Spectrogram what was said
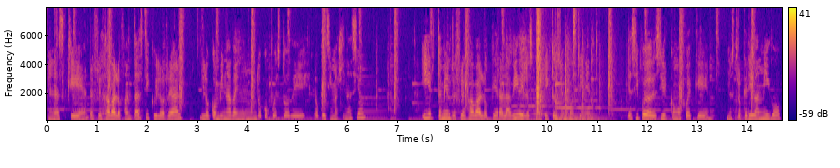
en las que reflejaba lo fantástico y lo real y lo combinaba en un mundo compuesto de lo que es imaginación y también reflejaba lo que era la vida y los conflictos de un continente. Y así puedo decir cómo fue que nuestro querido amigo,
